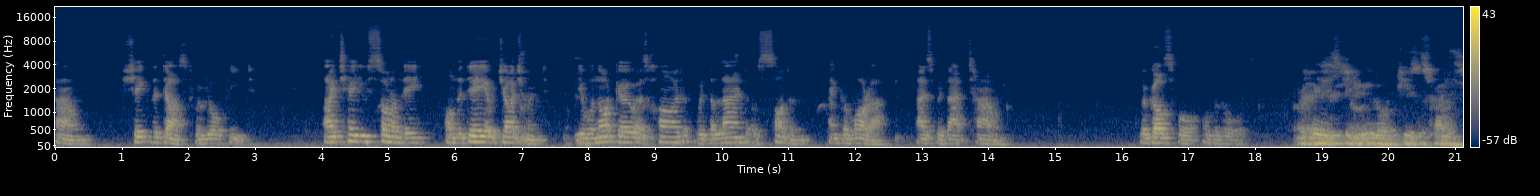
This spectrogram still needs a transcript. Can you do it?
town, shake the dust from your feet. I tell you solemnly, on the day of judgment, it will not go as hard with the land of Sodom and Gomorrah as with that town. The Gospel of the Lord. Praise to you, Lord Jesus Christ.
